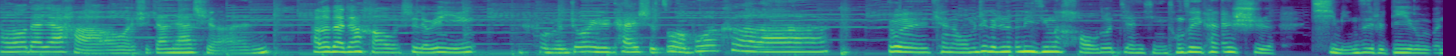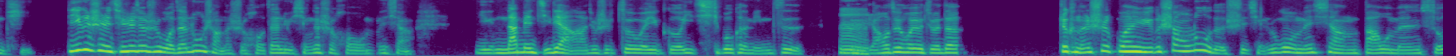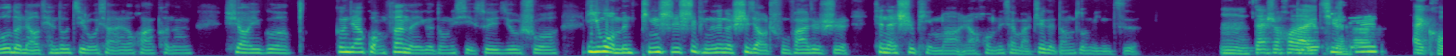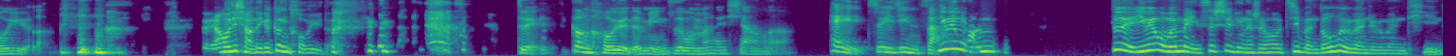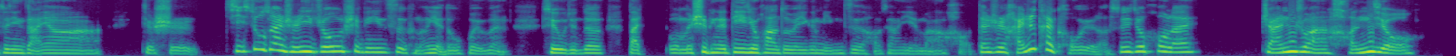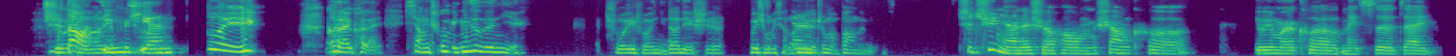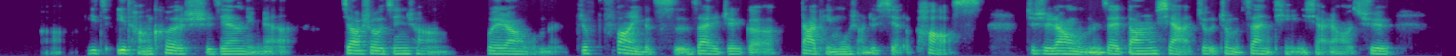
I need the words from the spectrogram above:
Hello，大家好，我是张嘉璇。Hello，大家好，我是刘运莹。我们终于开始做播客啦！对，天哪，我们这个真的历经了好多艰辛。从最一开始起名字就是第一个问题。第一个是，其实就是我在路上的时候，在旅行的时候，我们想，你你那边几点啊？就是作为一个一期播客的名字，嗯，然后最后又觉得。这可能是关于一个上路的事情。如果我们想把我们所有的聊天都记录下来的话，可能需要一个更加广泛的一个东西。所以就说，以我们平时视频的那个视角出发，就是现在视频嘛，然后我们想把这个当做名字。嗯，但是后来又其实太口语了。对，然后我就想了一个更口语的。对，更口语的名字，我们还想了，嘿，最近咋？因为我们。对，因为我们每次视频的时候，基本都会问这个问题：最近咋样啊？就是，就就算是一周视频一次，可能也都会问。所以我觉得把我们视频的第一句话作为一个名字，好像也蛮好。但是还是太口语了，所以就后来辗转很久，直到今天。对，快来快来，想出名字的你，说一说你到底是为什么想到这个这么棒的名字？是去年的时候，我们上课。有一门课，每次在啊一一堂课的时间里面，教授经常会让我们就放一个词在这个大屏幕上，就写的 pause，就是让我们在当下就这么暂停一下，然后去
